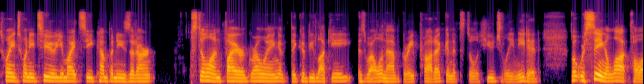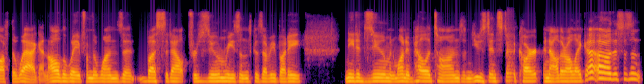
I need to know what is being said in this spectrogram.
2022, you might see companies that aren't still on fire growing if they could be lucky as well and have great product and it's still hugely needed. But we're seeing a lot fall off the wagon all the way from the ones that busted out for zoom reasons because everybody needed zoom and wanted pelotons and used instacart and now they're all like oh this isn't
